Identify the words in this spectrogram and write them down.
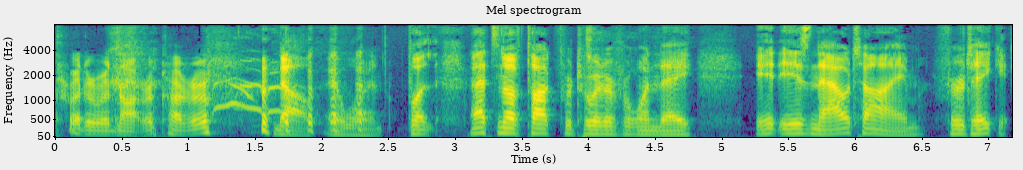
Twitter would not recover. no, it wouldn't. But that's enough talk for Twitter for one day. It is now time for Take It.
